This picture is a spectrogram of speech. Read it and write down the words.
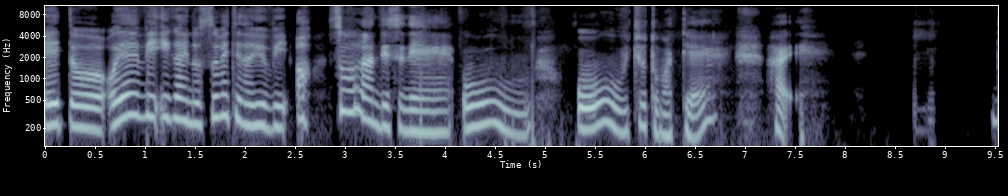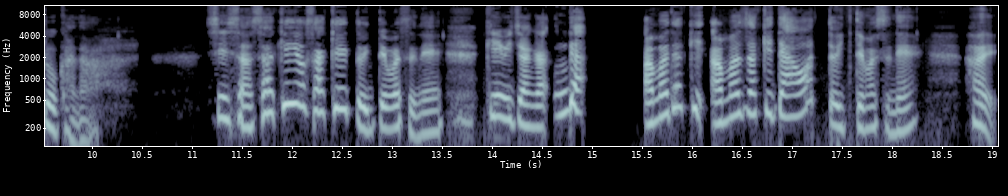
えっ、ー、と、親指以外のすべての指。あ、そうなんですね。おー。おー、ちょっと待って。はい。どうかな。しんさん、酒よ酒と言ってますね。きみちゃんが、んだ甘酒、甘酒だおと言ってますね。はい。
